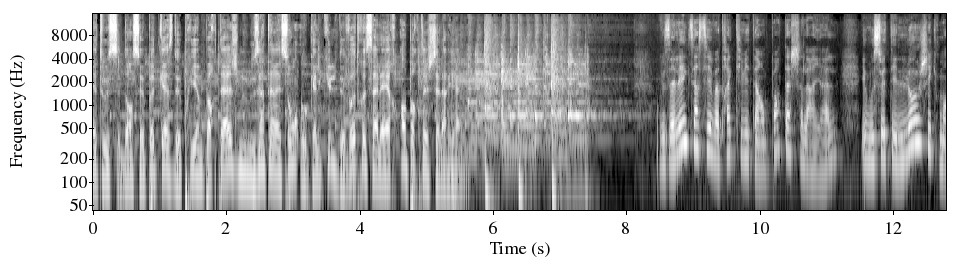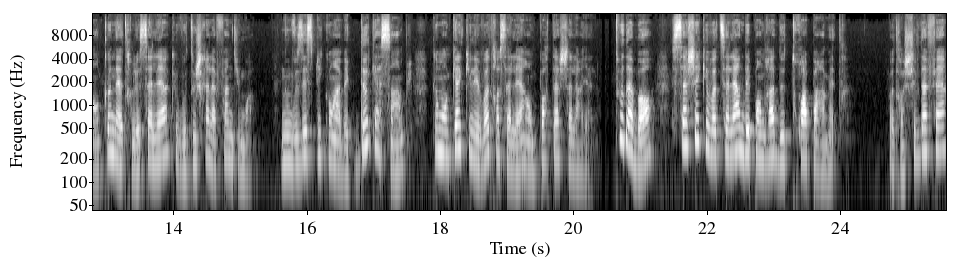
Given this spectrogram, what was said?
à tous. Dans ce podcast de Prium Portage, nous nous intéressons au calcul de votre salaire en portage salarial. Vous allez exercer votre activité en portage salarial et vous souhaitez logiquement connaître le salaire que vous toucherez à la fin du mois. Nous vous expliquons avec deux cas simples comment calculer votre salaire en portage salarial. Tout d'abord, sachez que votre salaire dépendra de trois paramètres. Votre chiffre d'affaires,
